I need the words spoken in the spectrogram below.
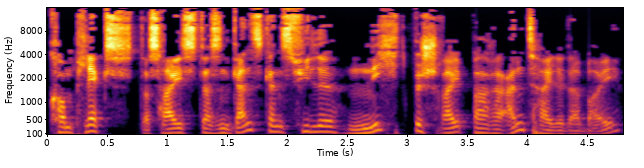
komplex. Das heißt, da sind ganz, ganz viele nicht beschreibbare Anteile dabei.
